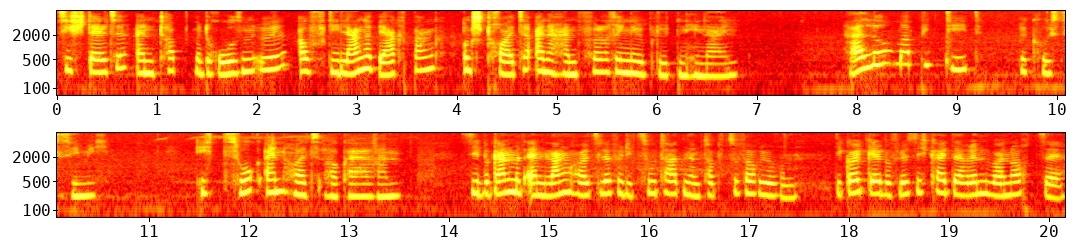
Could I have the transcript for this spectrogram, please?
Sie stellte einen Topf mit Rosenöl auf die lange Werkbank und streute eine Handvoll Ringelblüten hinein. Hallo, ma petite, begrüßte sie mich. Ich zog einen Holzhocker heran. Sie begann mit einem langen Holzlöffel die Zutaten im Topf zu verrühren. Die goldgelbe Flüssigkeit darin war noch zäh.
